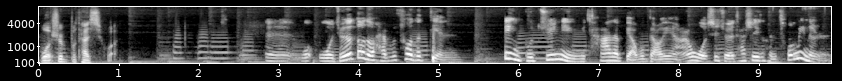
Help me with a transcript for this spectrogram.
我是不太喜欢。嗯，我我觉得豆豆还不错的点，并不拘泥于他的表不表演，而我是觉得他是一个很聪明的人。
